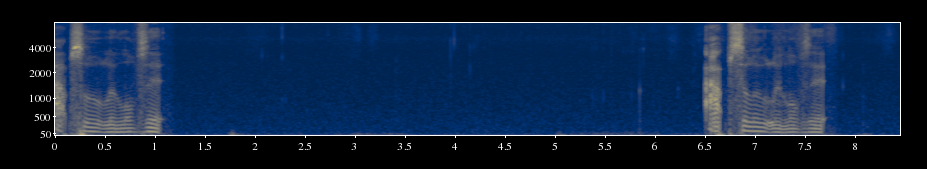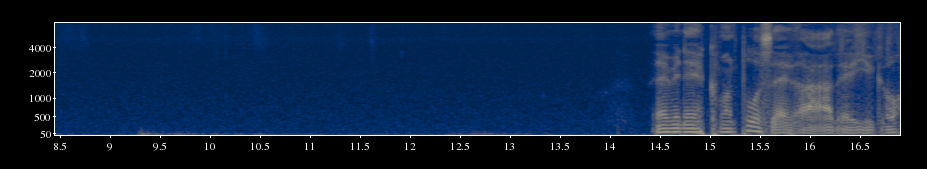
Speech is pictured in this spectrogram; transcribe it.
Absolutely loves it. Absolutely loves it. They're in here. Come on, pull us out. Ah, there you go.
